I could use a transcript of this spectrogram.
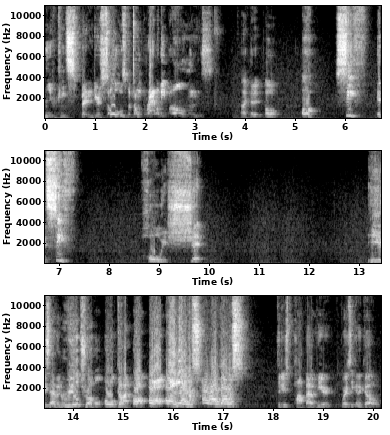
You can spend your souls, but don't rattle me bones! I like that it. Oh. Oh! Sif! It's Sif! Holy shit! He is having real trouble. Oh god! Oh, oh, oh, Lois! Oh, Lois! Did he just pop out here? Where's he gonna go?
